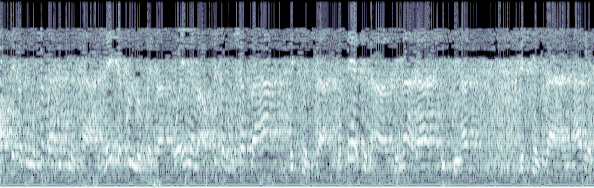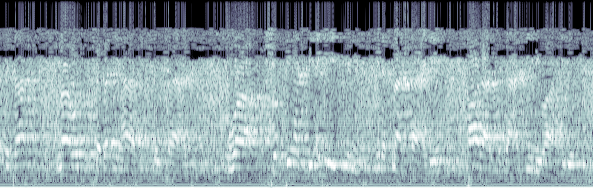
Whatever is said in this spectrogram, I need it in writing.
الصفة المشبهة باسم الفاعل. ليس كل صفة وإنما الصفة المشبهة باسم الفاعل. وسيأتي الآن لماذا شبهت باسم الفاعل. هذه الصفة ما وجه شبهها باسم الفاعل؟ وشبهت بأي اسم من أسماء الفاعلين؟ قال المتعدي لواحد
